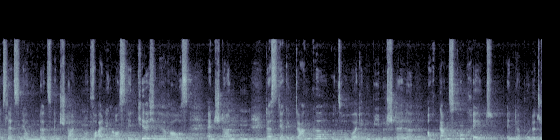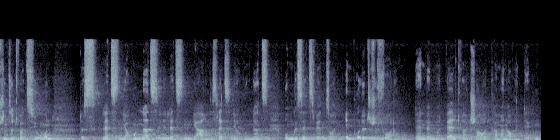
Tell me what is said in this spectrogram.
des letzten Jahrhunderts entstanden und vor allen Dingen aus den Kirchen heraus entstanden, dass der Gedanke unserer heutigen Bibelstelle auch ganz konkret in der politischen Situation des letzten Jahrhunderts, in den letzten Jahren des letzten Jahrhunderts umgesetzt werden sollten in politische Forderungen. Denn wenn man weltweit schaut, kann man auch entdecken,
